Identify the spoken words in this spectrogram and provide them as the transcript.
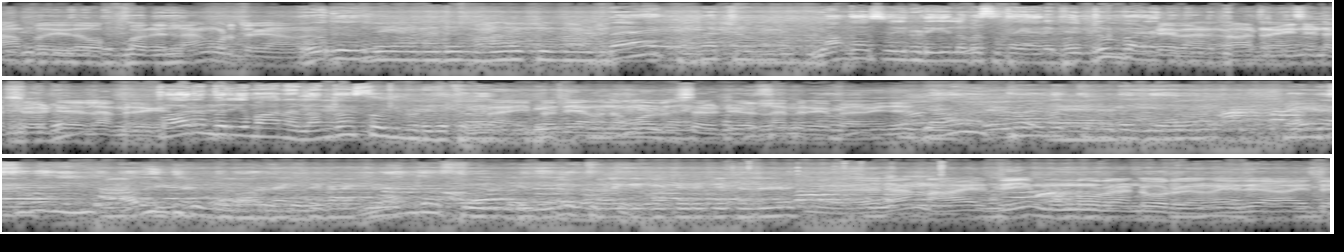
நாற்பது இது ஆஃபர் எல்லாம் கொடுத்துருக்காங்க. மற்றும் லங்காசோயினுடைய இலவச தயாரிப்பு என்றும் அப்படியே வாங்க காட்டுறேன். என்னென்ன ஷர்ட்டு எல்லாம் இருக்கு. பாரம்பரியமான லங்காசோயினுடைய இப்போதைய அந்த மாடல் ஷர்ட்டு எல்லாம் இருக்கு பாருங்க. யாழ்ப்பாணத்தினுடைய அறிந்து கொள்வார்கள் ஆயிரத்தி முந்நூறு ஆண்டு வருவாங்க இது ஆயிரத்தி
